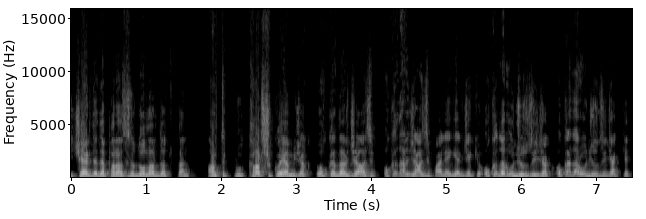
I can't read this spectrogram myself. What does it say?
İçeride de parasını dolarda tutan artık bu karşı koyamayacak. O kadar cazip, o kadar cazip hale gelecek ki, o kadar ucuzlayacak, o kadar ucuzlayacak ki.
